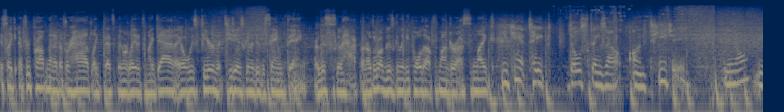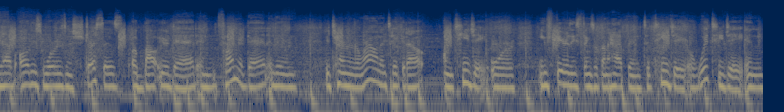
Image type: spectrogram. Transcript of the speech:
It's like every problem that I've ever had, like that's been related to my dad, I always fear that TJ is gonna do the same thing, or this is gonna happen, or the rug is gonna be pulled out from under us. And like, You can't take those things out on TJ. You know, you have all these worries and stresses about your dad and from your dad, and then you turn it around and take it out on TJ, or you fear these things are gonna happen to TJ or with TJ, and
